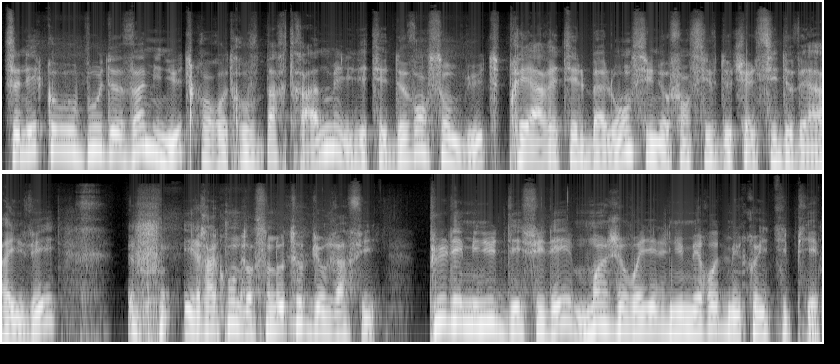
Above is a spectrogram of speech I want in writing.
Ce n'est qu'au bout de 20 minutes qu'on retrouve Bartram. Il était devant son but, prêt à arrêter le ballon si une offensive de Chelsea devait arriver. Il raconte dans son autobiographie Plus les minutes défilaient, moins je voyais les numéros de mes coéquipiers.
